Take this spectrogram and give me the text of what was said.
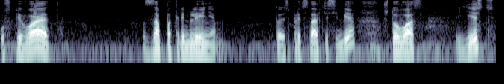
успевает за потреблением. То есть представьте себе, что у вас есть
